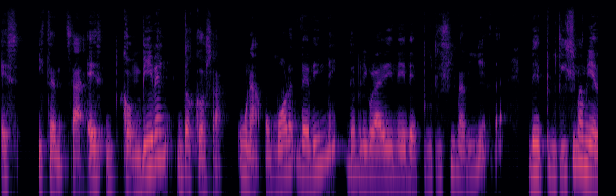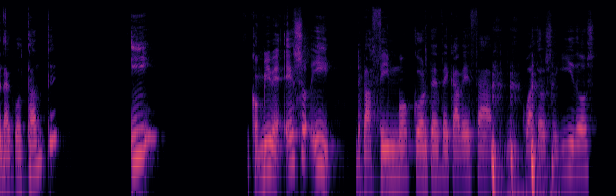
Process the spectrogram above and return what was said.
es, o sea, es, conviven dos cosas. Una, humor de Disney, de película de Disney de putísima mierda, de putísima mierda constante. Y convive eso y racismo, cortes de cabeza, cuatro seguidos,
